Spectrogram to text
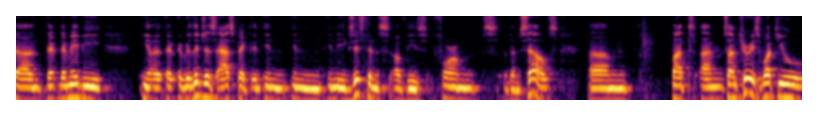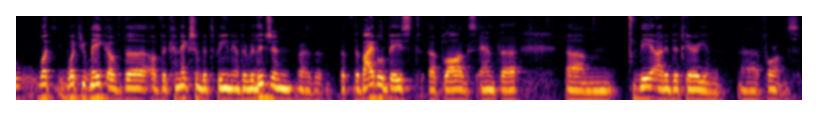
uh, there, there may be you know a, a, religious aspect in, in in in the existence of these forms themselves um, but um, so I'm curious what you what what you make of the of the connection between uh, the religion or the the, the Bible based uh, blogs and the um, mere uh, forums.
